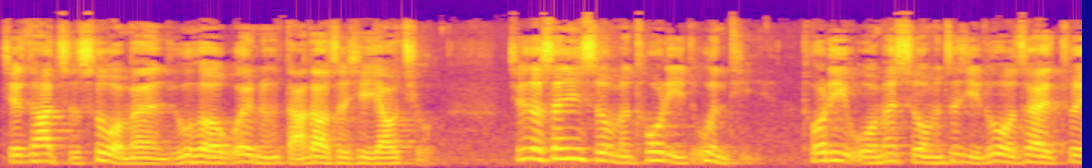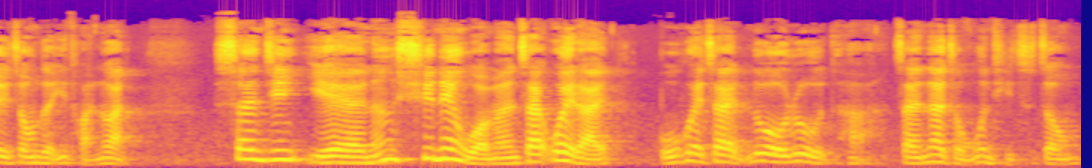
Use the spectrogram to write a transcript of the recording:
接着他指示我们如何未能达到这些要求，接着圣经使我们脱离问题，脱离我们使我们自己落在最终的一团乱。圣经也能训练我们在未来。不会再落入哈在那种问题之中。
